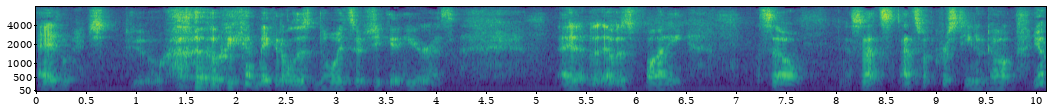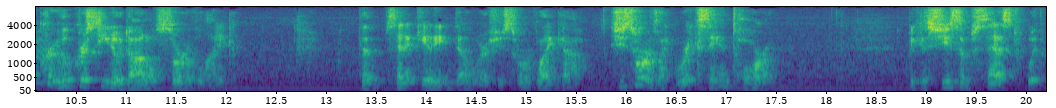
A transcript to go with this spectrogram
and she, we kept making all this noise so she could hear us, and it, it was funny. So so that's that's what Christine O'Donnell. You know who Christine O'Donnell's sort of like. The Senate candidate in Delaware. She's sort of like uh, she's sort of like Rick Santorum because she's obsessed with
